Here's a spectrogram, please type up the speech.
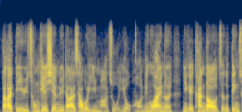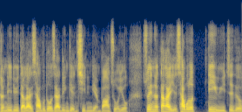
大概低于重贴现率，大概差不多一码左右，哈。另外呢，你可以看到这个定存利率大概差不多在零点七、零点八左右，所以呢，大概也差不多低于这个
